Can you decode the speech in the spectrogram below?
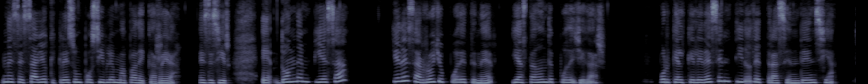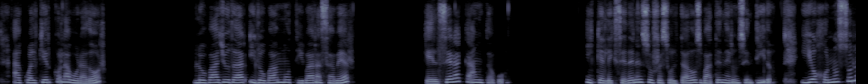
necesario que crees un posible mapa de carrera. Es decir, eh, ¿dónde empieza? ¿Qué desarrollo puede tener? Y hasta dónde puede llegar. Porque el que le dé sentido de trascendencia a cualquier colaborador, lo va a ayudar y lo va a motivar a saber que el ser accountable y que el exceder en sus resultados va a tener un sentido. Y ojo, no solo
